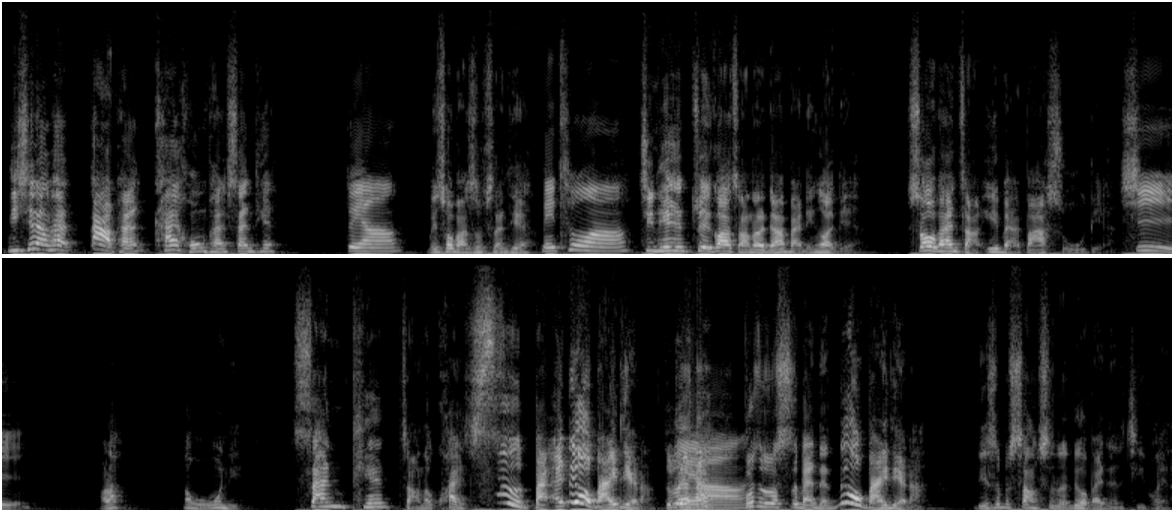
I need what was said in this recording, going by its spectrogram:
你想想看，大盘开红盘三天，对啊，没错吧？是不是三天？没错啊。今天最高涨了两百零二点，收盘涨一百八十五点。是。好了，那我问你。三天涨了快四百哎六百点了，对不对？对啊，不是说四百点，六百点了。你是不是丧失了六百点的机会了？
